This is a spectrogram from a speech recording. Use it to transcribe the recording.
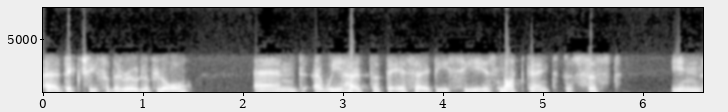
a victory for the rule of law, and uh, we hope that the SABC is not going to persist in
